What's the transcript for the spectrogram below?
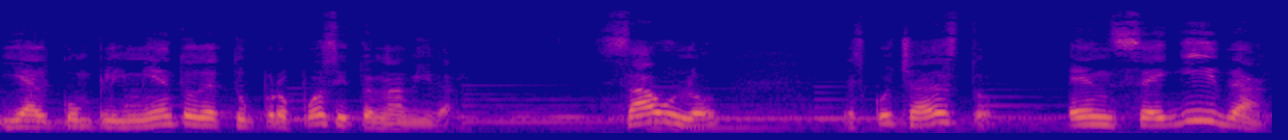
y al cumplimiento de tu propósito en la vida. Saulo, escucha esto, enseguida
